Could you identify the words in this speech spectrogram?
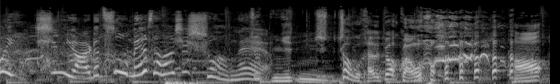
会吃女儿的醋，没有想到是爽哎。你照顾孩子，不要管我。好，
